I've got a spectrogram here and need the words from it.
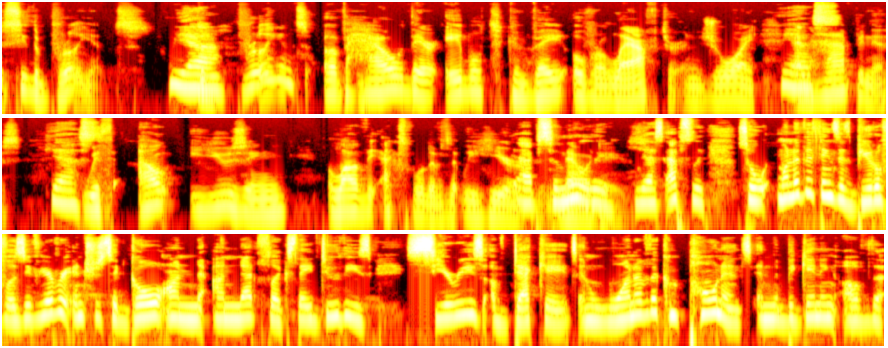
see the brilliance. yeah The brilliance of how they're able to convey over laughter and joy and happiness yes without using a lot of the expletives that we hear absolutely. nowadays. yes absolutely. So one of the things that's beautiful is if you're ever interested go on on netflix. They do these series of decades and one of the components in the beginning of the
